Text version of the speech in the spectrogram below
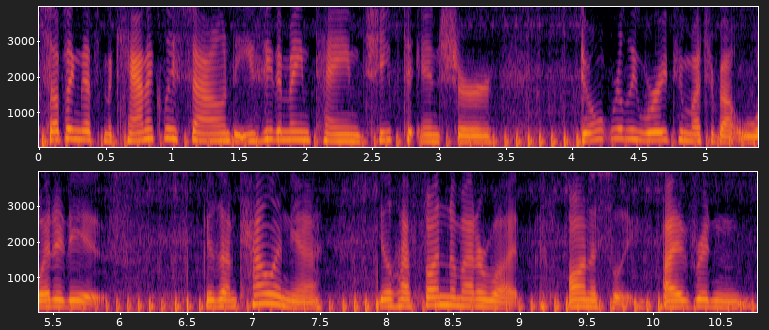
something that's mechanically sound easy to maintain cheap to insure don't really worry too much about what it is because i'm telling you you'll have fun no matter what honestly. I've ridden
